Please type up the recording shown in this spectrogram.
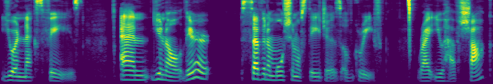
your next phase. And, you know, there are seven emotional stages of grief, right? You have shock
